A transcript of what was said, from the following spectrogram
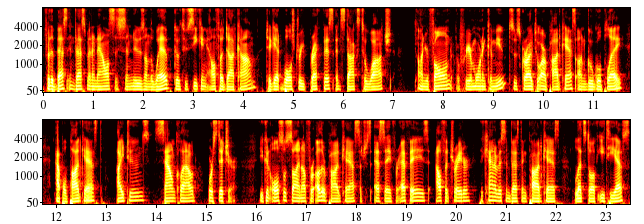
For the best investment analysis and news on the web, go to seekingalpha.com to get Wall Street breakfast and stocks to watch on your phone for your morning commute. Subscribe to our podcast on Google Play, Apple Podcast, iTunes, SoundCloud, or Stitcher. You can also sign up for other podcasts such as SA for FAs, Alpha Trader, the Cannabis Investing Podcast, Let's Talk ETFs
